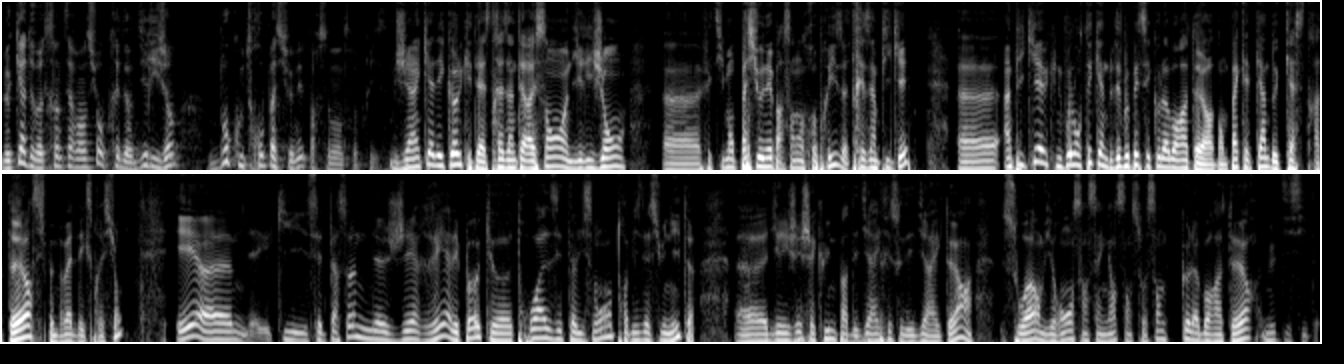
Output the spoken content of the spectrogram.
le cas de votre intervention auprès d'un dirigeant beaucoup trop passionné par son entreprise. J'ai un cas d'école qui était très intéressant, un dirigeant euh, effectivement passionné par son entreprise, très impliqué, euh, impliqué avec une volonté quand même de développer ses collaborateurs, donc pas quelqu'un de castrateur, si je peux me permettre l'expression, et euh, qui cette personne gérait à l'époque trois établissements, trois business units, dirigés chacune par des directrices ou des directeurs, soit environ 150-160 collaborateurs multisites.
